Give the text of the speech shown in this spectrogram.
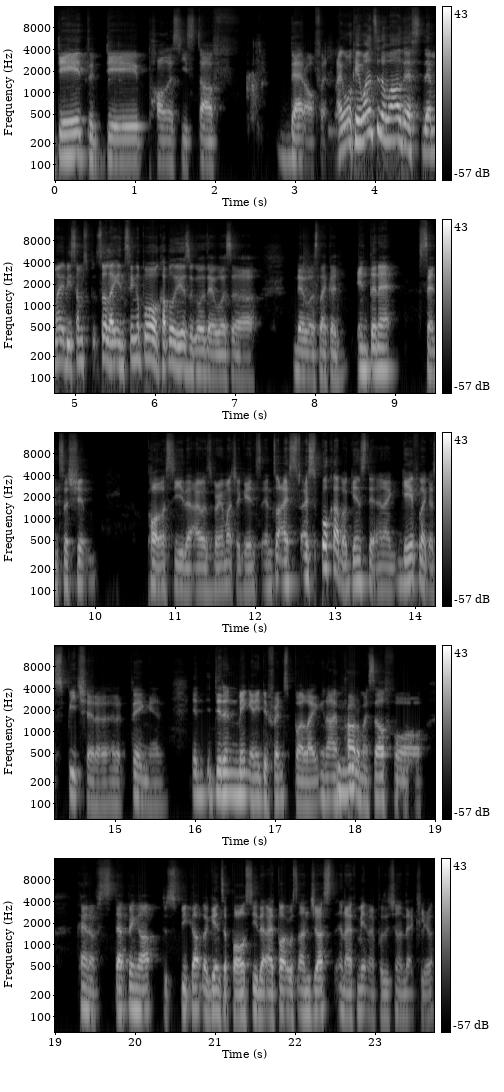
day to day policy stuff that often. Like okay, once in a while there's there might be some so like in Singapore a couple of years ago there was a there was like an internet censorship policy that I was very much against. And so I, I spoke up against it and I gave like a speech at a, at a thing and it, it, didn't make any difference. But like, you know, I'm mm-hmm. proud of myself for kind of stepping up to speak up against a policy that I thought was unjust. And I've made my position on that clear.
